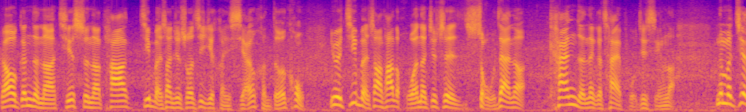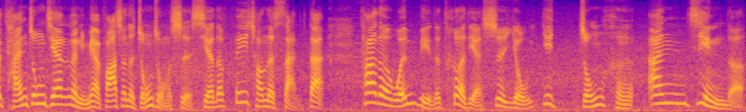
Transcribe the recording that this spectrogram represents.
然后跟着呢，其实呢他基本上就说自己很闲很得空，因为基本上他的活呢就是守在那。看着那个菜谱就行了。那么这谈中间那里面发生的种种的事，写的非常的散淡。他的文笔的特点是有一种很安静的，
